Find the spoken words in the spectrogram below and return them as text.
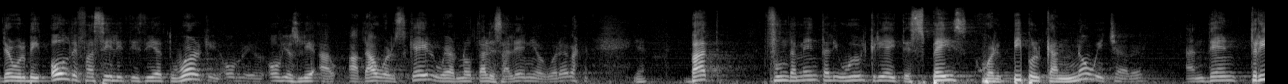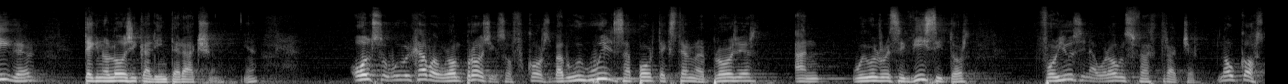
there will be all the facilities there to work in, obviously uh, at our scale, we are not Thales Alenia or whatever, yeah. but fundamentally we will create a space where people can know each other and then trigger technological interaction. Yeah. Also, we will have our own projects, of course, but we will support external projects and we will receive visitors for using our own infrastructure. No cost.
